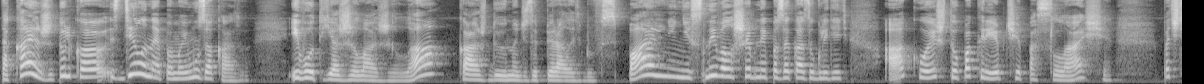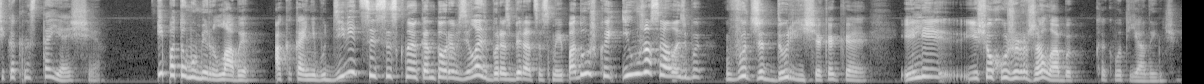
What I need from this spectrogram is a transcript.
Такая же, только сделанная по моему заказу. И вот я жила-жила, каждую ночь запиралась бы в спальне, не сны волшебные по заказу глядеть, а кое-что покрепче, послаще, почти как настоящее. И потом умерла бы, а какая-нибудь девица из сыскной конторы взялась бы разбираться с моей подушкой и ужасалась бы. Вот же дурища какая. Или еще хуже ржала бы, как вот я нынче.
